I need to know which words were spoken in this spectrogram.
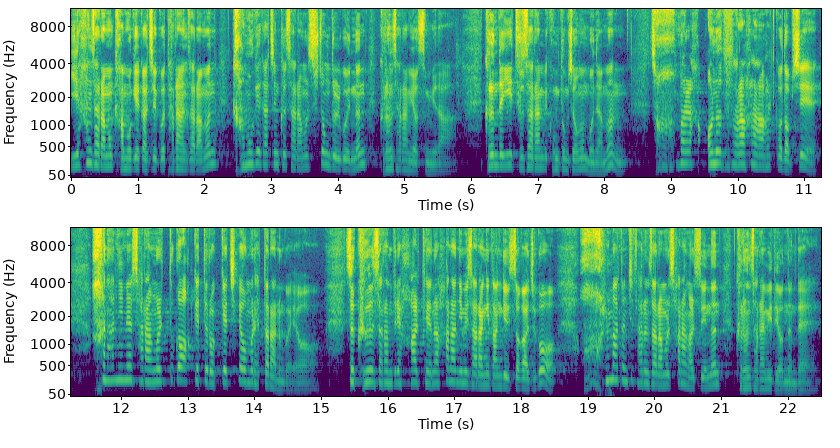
이 한 사람은 감옥에 있고 다른 한 사람은 감옥에 갇힌 그 사람을 수종 들고 있는 그런 사람이었습니다. 그런데 이 두 사람의 공통점은 뭐냐면 정말 어느 두 사람 하나 할 것 없이 하나님의 사랑을 뜨겁게 뜨겁게 체험을 했더라는 거예요. 그래서 그 사람들이 할 때는 하나님의 사랑이 담겨 있어가지고 얼마든지 다른 사람을 사랑할 수 있는 그런 사람이 되었는데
